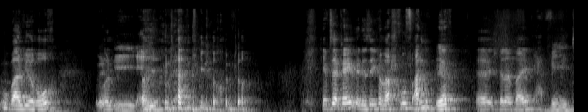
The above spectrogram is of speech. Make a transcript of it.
U-Bahn wieder hoch und, und dann wieder runter. Ich habe gesagt, hey, wenn du es nicht mehr machst, ruf an. ja. Äh, ich wäre dabei. ja, wild.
